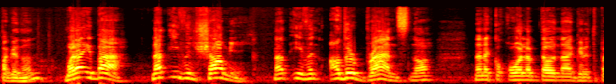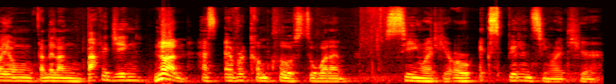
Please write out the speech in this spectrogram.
paganon. Walang iba. Not even Xiaomi. Not even other brands, no? na nagko-collab daw na ganito pa yung kanilang packaging. None has ever come close to what I'm seeing right here or experiencing right here.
